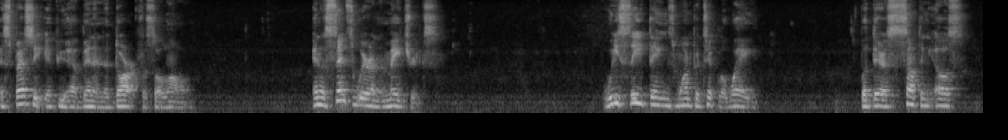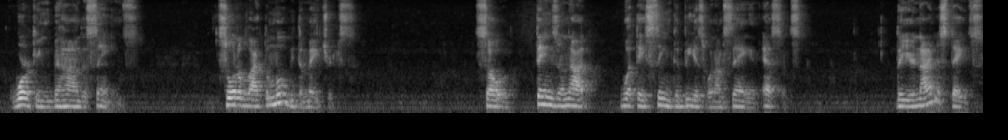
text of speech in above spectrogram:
especially if you have been in the dark for so long in a sense, we're in the matrix. We see things one particular way, but there's something else working behind the scenes. Sort of like the movie The Matrix. So things are not what they seem to be, is what I'm saying in essence. The United States,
